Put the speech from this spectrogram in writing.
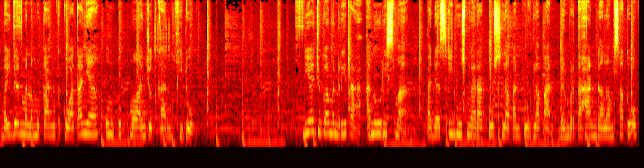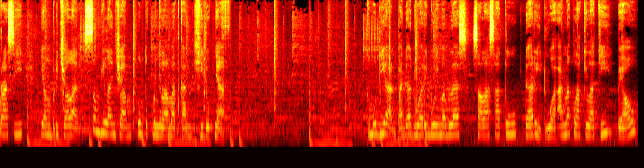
Biden menemukan kekuatannya untuk melanjutkan hidup. Dia juga menderita aneurisma pada 1988 dan bertahan dalam satu operasi yang berjalan 9 jam untuk menyelamatkan hidupnya. Kemudian pada 2015, salah satu dari dua anak laki-laki, Beau,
